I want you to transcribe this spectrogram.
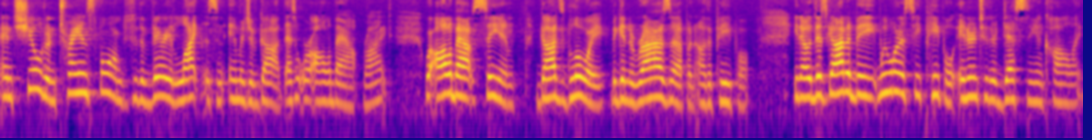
and children transformed to the very likeness and image of God. That's what we're all about, right? We're all about seeing God's glory begin to rise up in other people. You know, there's got to be, we want to see people enter into their destiny and calling.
